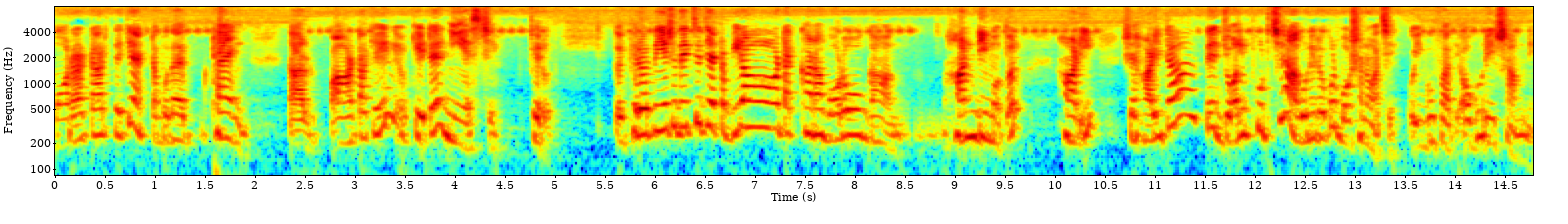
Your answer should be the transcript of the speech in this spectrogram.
মরাটার থেকে একটা বোধহয় ঠ্যাং তার পাটাকে কেটে নিয়ে এসছে ফেরত। তো ফেরত নিয়ে এসে দেখছে যে একটা বিরাট একখানা বড় হান্ডি মতন হাঁড়ি। সে হাঁড়িটাতে জল ফুটছে, আগুনের ওপর বসানো আছে ওই গুফাতে, অঘরীর সামনে।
